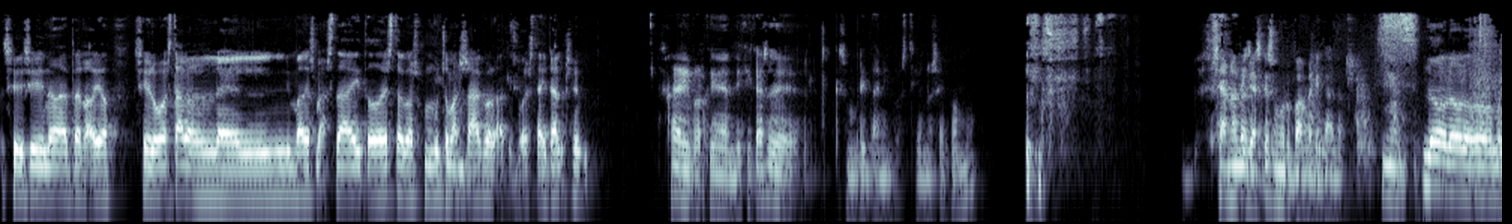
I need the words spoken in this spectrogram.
Sí, sí, no, he perlado yo. Sí, luego está con el Invaders Must Die y todo esto, que es mucho más saco, la tipo esta y tal, sí. Ay, porque identificas eh, que son británicos, tío, no sé cómo. O sea, no dirías que es un grupo americano. No, No, no, no, no.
